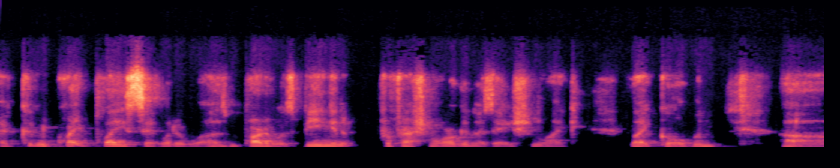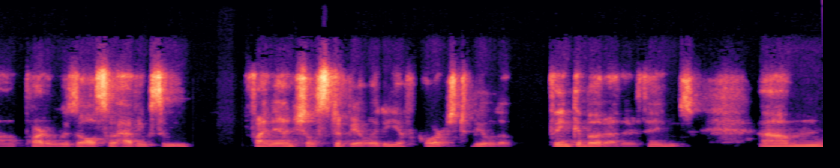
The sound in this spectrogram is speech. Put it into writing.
I couldn't quite place it what it was. And part of it was being in a professional organization like like Goldman. Uh, part of it was also having some financial stability, of course, to be able to think about other things. Um,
